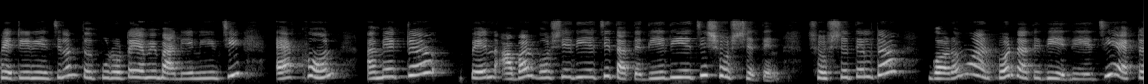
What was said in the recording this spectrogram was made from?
ফেটিয়ে নিয়েছিলাম। তো পুরোটাই আমি বানিয়ে নিয়েছি। এখন আমি একটা পেন আবার বসিয়ে দিয়েছি, তাতে দিয়ে দিয়েছি সর্ষে তেল। সর্ষে তেলটা গরম হওয়ার পর তাতে দিয়ে দিয়েছি একটা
